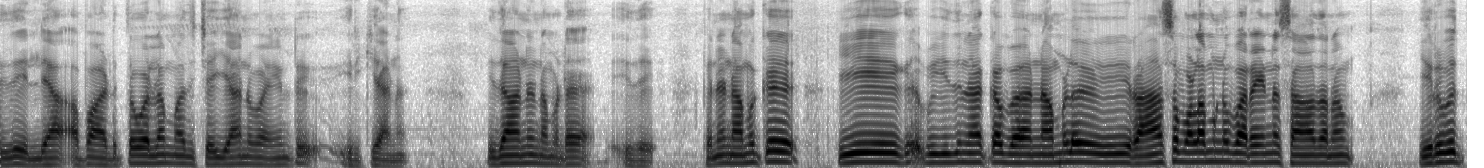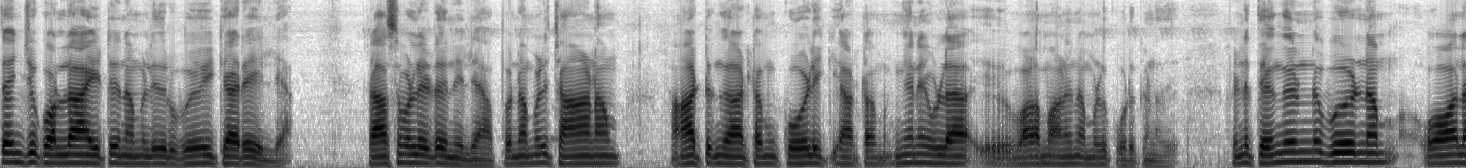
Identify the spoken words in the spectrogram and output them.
ഇതില്ല. അപ്പോൾ അടുത്ത കൊല്ലം അത് ചെയ്യാൻ വേണ്ടിയിട്ട് ഇരിക്കുകയാണ്. ഇതാണ് നമ്മുടെ ഇത്. പിന്നെ നമുക്ക് ഈ ഇതിനൊക്കെ നമ്മൾ ഈ രാസവളം എന്ന് പറയുന്ന സാധനം ഇരുപത്തഞ്ച് കൊല്ലമായിട്ട് നമ്മളിത് ഉപയോഗിക്കാറേ ഇല്ല. രാസവളം ഇടുന്നില്ല. അപ്പോൾ നമ്മൾ ചാണം ആട്ടുംകാട്ടം കോഴിക്കാട്ടം ഇങ്ങനെയുള്ള വളമാണ് നമ്മൾ കൊടുക്കുന്നത്. പിന്നെ തെങ്ങിന് വീണം ഓല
